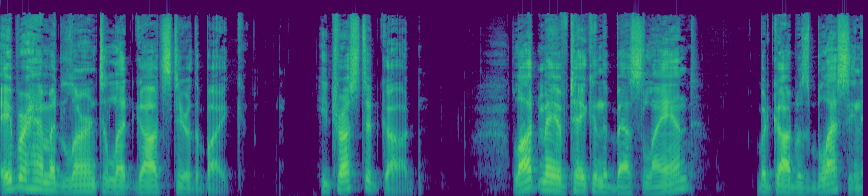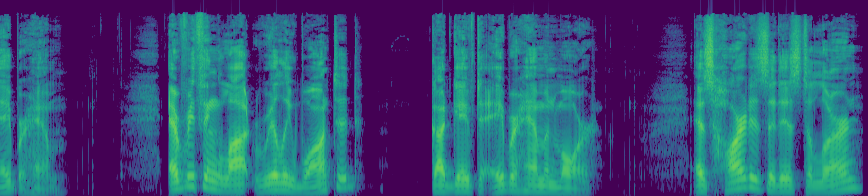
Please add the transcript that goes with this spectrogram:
Abraham had learned to let God steer the bike. He trusted God. Lot may have taken the best land, but God was blessing Abraham. Everything Lot really wanted, God gave to Abraham and more. As hard as it is to learn,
